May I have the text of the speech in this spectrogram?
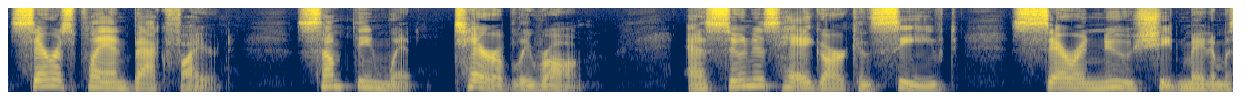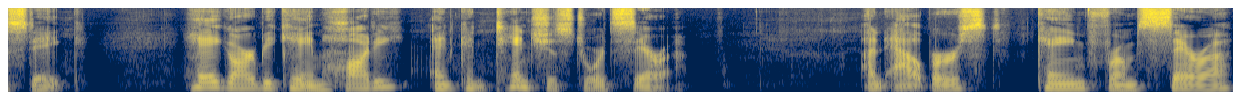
Sarah's plan backfired. Something went terribly wrong. As soon as Hagar conceived, Sarah knew she'd made a mistake. Hagar became haughty and contentious towards Sarah. An outburst came from Sarah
